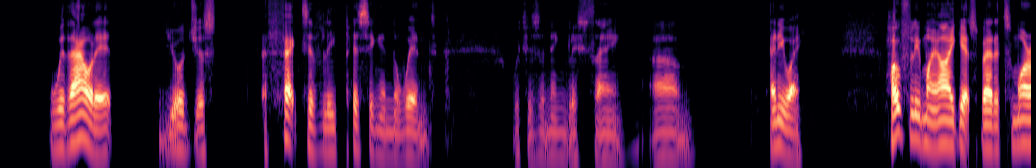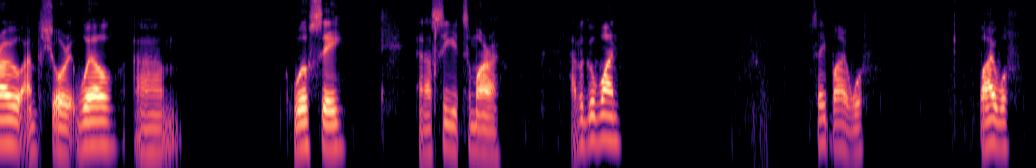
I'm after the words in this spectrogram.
without it, you're just effectively pissing in the wind, which is an English saying. Um, anyway, hopefully my eye gets better tomorrow. I'm sure it will. Um, we'll see. And I'll see you tomorrow. Have a good one. Say bye, Wolf. Bye, Wolf.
